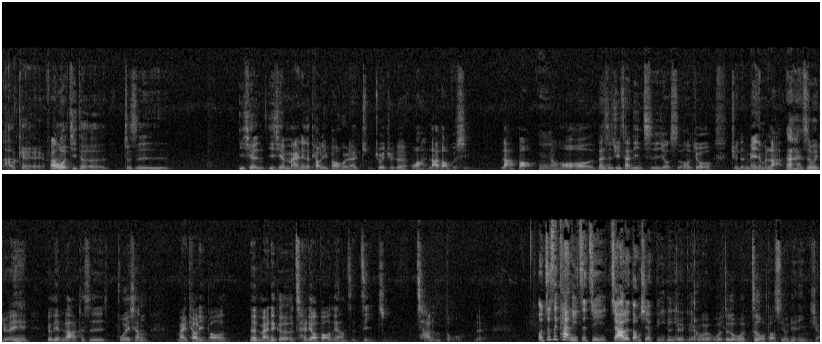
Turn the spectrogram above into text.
辣。OK，反正我记得就是以前以前买那个调理包回来煮，就会觉得哇辣到不行。辣爆，嗯，然后但是去餐厅吃，有时候就觉得没那么辣，但还是会觉得哎有点辣，可是不会像买调理包，那买那个材料包那样子自己煮差那么多，对。哦，就是看你自己加的东西的比例对对，我我这个我这个我倒是有点印象，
